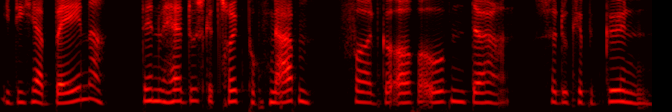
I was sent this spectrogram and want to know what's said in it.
i de her baner. Den vil have, at du skal trykke på knappen for at gå op og åbne døren, så du kan begynde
